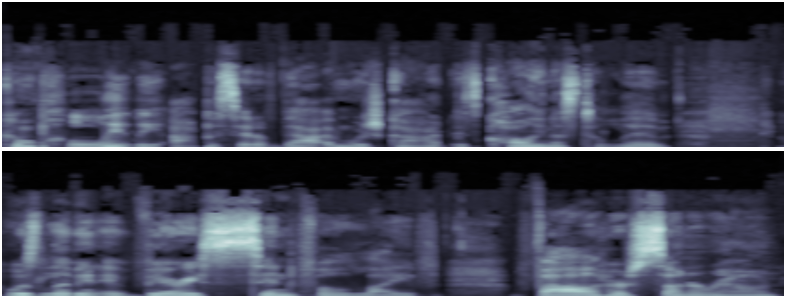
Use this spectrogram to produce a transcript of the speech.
completely opposite of that in which God is calling us to live, who was living a very sinful life, followed her son around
